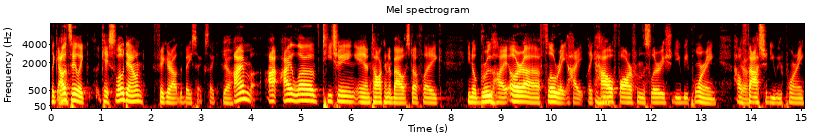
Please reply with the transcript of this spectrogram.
like i would say like okay slow down figure out the basics like Yeah. i'm i, I love teaching and talking about stuff like you know brew height or uh, flow rate height like how far from the slurry should you be pouring how Yeah. fast should you be pouring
